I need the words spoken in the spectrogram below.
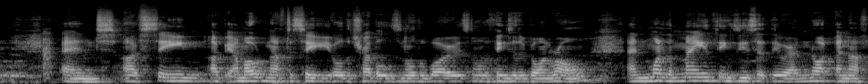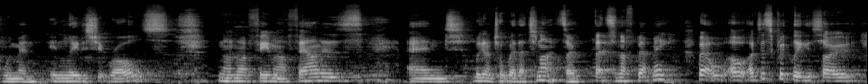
And I've seen, I'm old enough to see all the troubles and all the woes and all the things that have gone wrong. And one of the main things is that there are not enough women in leadership roles, not enough female founders. And we're going to talk about that tonight. So that's enough about me. Well, I'll, I'll just quickly, so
